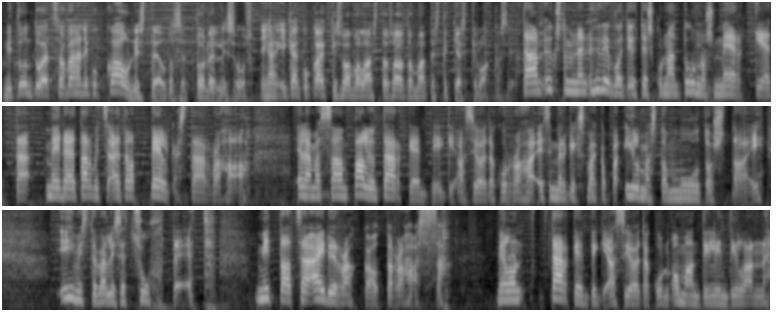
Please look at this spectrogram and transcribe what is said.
niin tuntuu, että se on vähän niin kuin kaunisteltu se todellisuus. Ihan ikään kuin kaikki suomalaiset on automaattisesti keskiluokkaisia. Tämä on yksi tämmöinen hyvinvointiyhteiskunnan tunnusmerkki, että meidän ei tarvitse ajatella pelkästään rahaa. Elämässä on paljon tärkeämpiäkin asioita kuin raha, esimerkiksi vaikkapa ilmastonmuutos tai ihmisten väliset suhteet. Mittaat sä äidin rakkautta rahassa? Meillä on tärkeämpiäkin asioita kuin oman tilin tilanne.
